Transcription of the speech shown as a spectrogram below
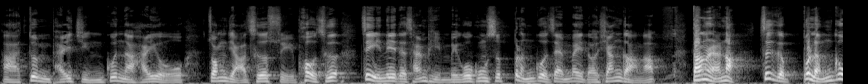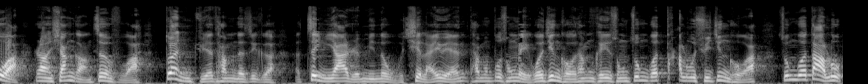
啊盾牌、警棍呐，还有装甲车、水炮车这一类的产品，美国公司不能够再卖到香港了。当然了，这个不能够啊让香港政府啊断绝他们的这个镇压人民的武器来源，他们不从美国进口，他们可以从中国大陆去进口啊。中国大陆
